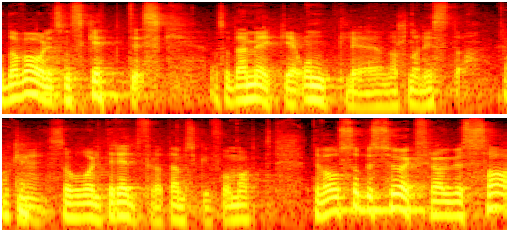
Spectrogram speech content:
Og da var hun litt sånn skeptisk. Altså, De er ikke ordentlige nasjonalister. Okay. Så hun var litt redd for at de skulle få makt. Det var også besøk fra USA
